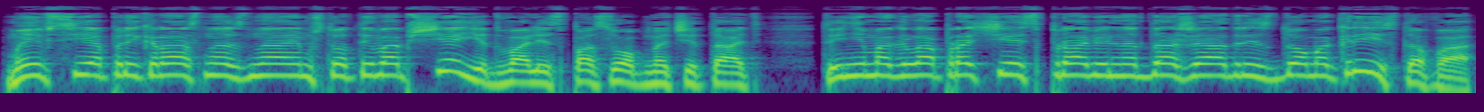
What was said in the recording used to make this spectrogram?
«Мы все прекрасно знаем, что ты вообще едва ли способна читать. Ты не могла прочесть правильно даже адрес дома Кристофа.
